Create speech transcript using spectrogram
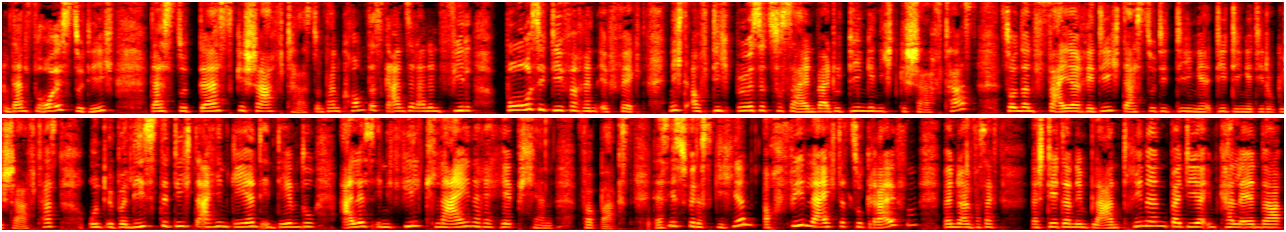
und dann freust du dich, dass du das geschafft hast. Und dann kommt das Ganze in einen viel positiveren Effekt. Nicht auf dich böse zu sein, weil du Dinge nicht geschafft hast, sondern feiere dich, dass du die Dinge, die Dinge, die du geschafft hast und überliste dich dahingehend, indem du alles in viel kleinere Häppchen verpackst. Das ist für das Gehirn auch viel leichter zu greifen, wenn du einfach sagst, da steht dann im Plan drinnen bei dir im Kalender,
